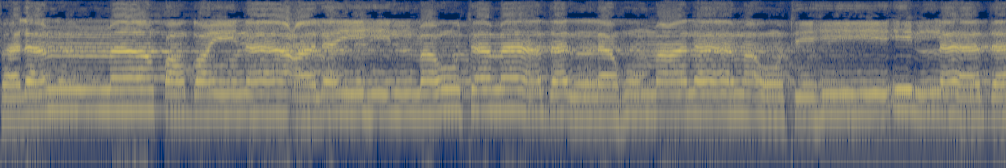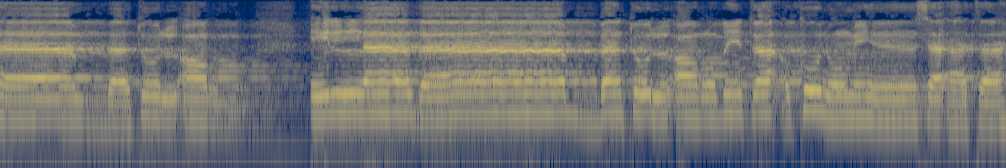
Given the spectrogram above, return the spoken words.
فلما قضينا عليه الموت ما دلهم على موته إلا دابة الأرض. إلا دابة الأرض تأكل من سأته.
